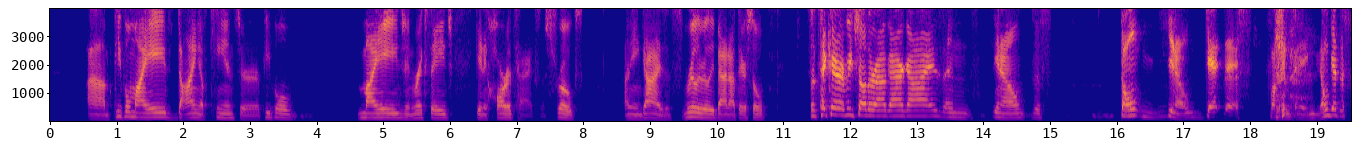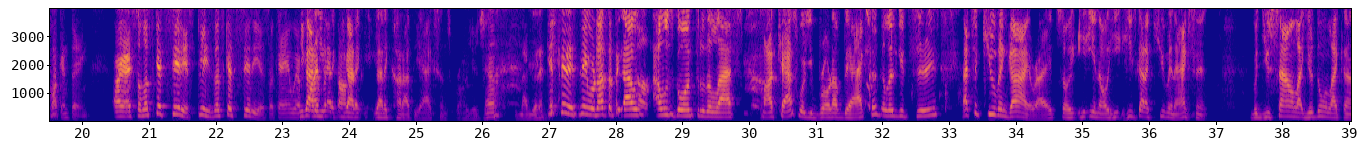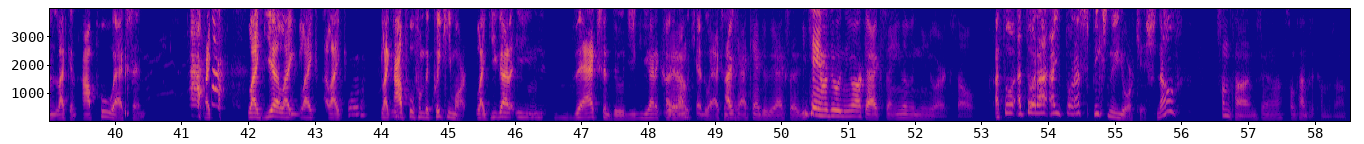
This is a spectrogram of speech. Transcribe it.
Um, people my age dying of cancer. People my age and Rick's age getting heart attacks and strokes. I mean, guys, it's really, really bad out there. So, so take care of each other out there, guys, and you know, just don't, you know, get this fucking thing. don't get this fucking thing. All right. So let's get serious, please. Let's get serious, okay? We have you gotta, you gotta, you gotta, you gotta cut out the accents, bro. You're just yeah. not good at. Get serious, please. We're not the. I was, I was going through the last podcast where you brought up the accent. let's get serious. That's a Cuban guy, right? So he, you know, he he's got a Cuban accent, but you sound like you're doing like an like an Apu accent, like, like yeah, like like like like Apu from the Kwik-E-Mart. Like you got mm-hmm. the accent, dude. You, you got to cut yeah. it out. We can't do accent. I, can't, I can't do the accent. You can't even do a New York accent. You live in New York, so. I thought I thought I, I thought I speaks New Yorkish. No. Sometimes, you know, sometimes it comes out.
